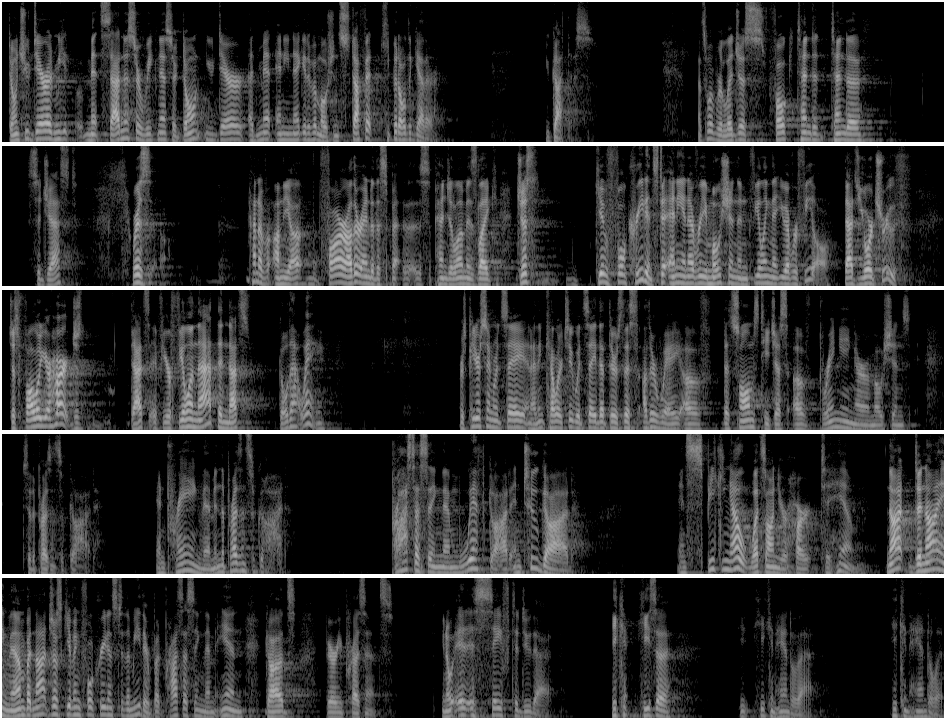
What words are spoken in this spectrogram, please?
Don't you dare admit, admit sadness or weakness, or don't you dare admit any negative emotion. Stuff it, keep it all together. You got this. That's what religious folk tend to, tend to suggest. Whereas, kind of on the uh, far other end of the spe- pendulum is like just give full credence to any and every emotion and feeling that you ever feel. That's your truth. Just follow your heart. Just that's if you're feeling that, then that's go that way. Whereas Peterson would say, and I think Keller too would say that there's this other way of the Psalms teach us of bringing our emotions to the presence of God and praying them in the presence of God, processing them with God and to God, and speaking out what's on your heart to Him. Not denying them, but not just giving full credence to them either, but processing them in God's very presence. You know, it is safe to do that. He can, he's a, he, he can handle that. He can handle it.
